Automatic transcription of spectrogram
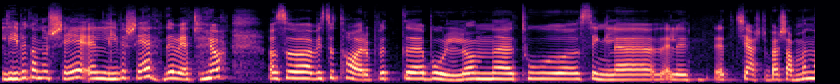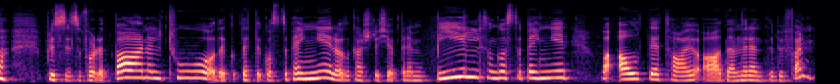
Livet kan jo skje, eller livet skjer, det vet vi jo. Altså, Hvis du tar opp et uh, boliglån, uh, to single eller et kjærestepar sammen, da. plutselig så får du et barn eller to, og det, dette koster penger, og kanskje du kjøper en bil som koster penger, og alt det tar jo av den rentebufferen.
